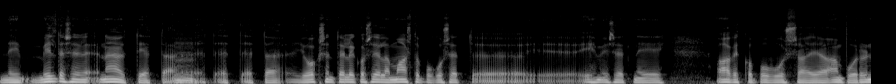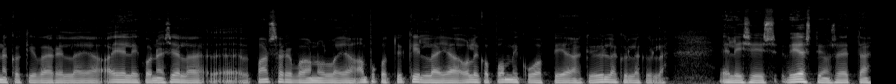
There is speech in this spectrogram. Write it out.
niin miltä se näytti, että, mm. et, et, että juoksenteliko siellä maastopukuiset äh, ihmiset niin aavikkopuvuissa ja ampui rynnäkkökiväärillä ja ajeliko ne siellä äh, panssarivaunulla ja ampuko tykillä ja oliko pommikuoppia? Kyllä, kyllä, kyllä. Eli siis viesti on se, että,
